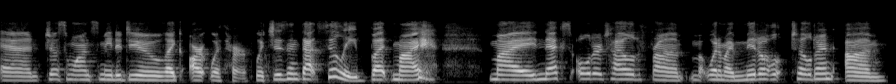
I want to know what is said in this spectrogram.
and just wants me to do like art with her, which isn't that silly, but my my next older child from one of my middle children um,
